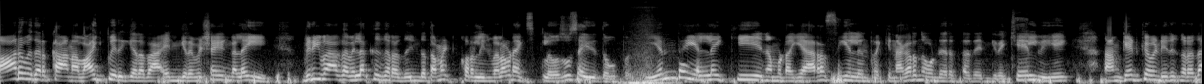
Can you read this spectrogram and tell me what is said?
மாறுவதற்கான வாய்ப்பு இருக்கிறதா என்கிற விஷயங்களை விரிவாக விளக்குகிறது இந்த தமிழ் குரலின் வளவன எக்ஸ்க்ளூசிவ் செய்தி தொகுப்பு. எந்த எல்லைக்கு நம்முடைய அரசியல் இன்றைக்கு நகர்ந்து கொண்டு இருக்கிறது என்கிற கேள்வியை நாம் கேட்க வேண்டியிருக்கிறது.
